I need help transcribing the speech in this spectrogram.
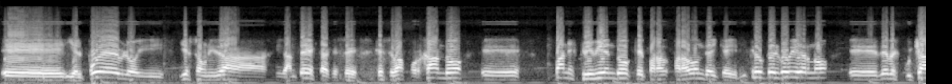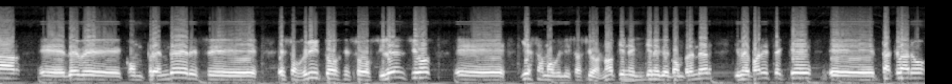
eh, y el pueblo y, esa unidad gigantesca que se, que se va forjando, eh, van escribiendo que para, para dónde hay que ir. Y creo que el gobierno eh, debe escuchar, debe comprender ese, esos gritos, esos silencios y esa movilización, ¿no? Tiene, tiene que comprender y me parece que está claro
